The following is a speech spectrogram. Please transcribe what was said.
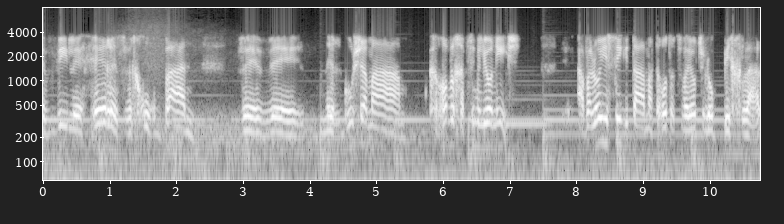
הביא להרס וחורבן, ונהרגו שם קרוב לחצי מיליון איש. אבל לא השיג את המטרות הצבאיות שלו בכלל.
